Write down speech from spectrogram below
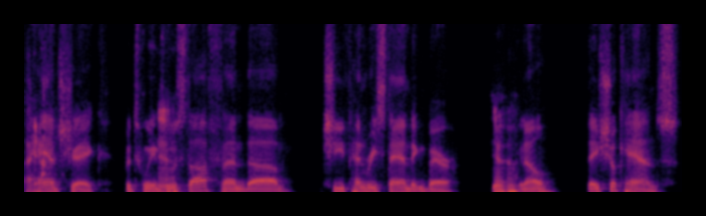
a yeah. handshake between yeah. Gustav and uh, Chief Henry Standing Bear. Yeah. You know, they shook hands,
